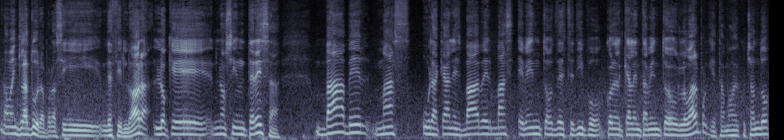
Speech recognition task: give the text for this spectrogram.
nomenclatura, por así decirlo. Ahora, lo que nos interesa, ¿va a haber más huracanes, va a haber más eventos de este tipo con el calentamiento global? Porque estamos escuchando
